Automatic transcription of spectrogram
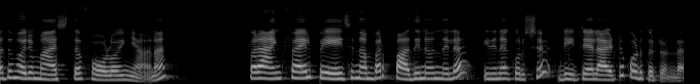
അതും ഒരു മാച്ച് ദ ഫോളോയിങ് ആണ്. റാങ്ക് ഫയൽ പേജ് നമ്പർ പതിനൊന്നിൽ ഇതിനെക്കുറിച്ച് ഡീറ്റെയിൽ ആയിട്ട് കൊടുത്തിട്ടുണ്ട്.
